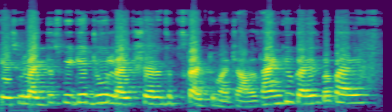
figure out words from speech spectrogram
Case you like this video, do like, share and subscribe to my channel. Thank you guys. Bye bye.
